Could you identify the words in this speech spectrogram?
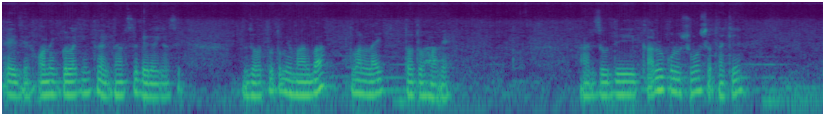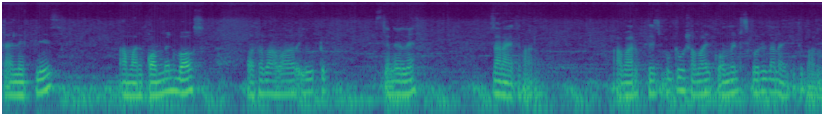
এই যে, অনেকগুলো কিন্তু এক ধাপসে বেড়ে গেছে। যত তুমি মারবা, তোমার লাইক তত হবে। আর যদি কারও কোনো সমস্যা থাকে, তাহলে প্লিজ আমার কমেন্ট বক্স অথবা আমার ইউটিউব চ্যানেলে জানাইতে পারো। আবার ফেসবুকেও সবাই কমেন্টস করে জানাই দিতে পারো।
